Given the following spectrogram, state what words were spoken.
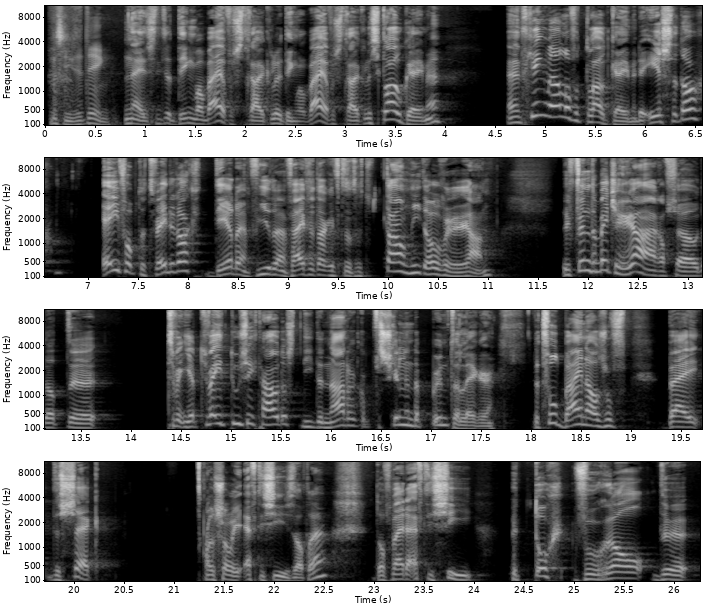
Dat is niet het ding. nee, het is niet het ding waar wij over struikelen. Het ding waar wij over struikelen is cloud gamen. En het ging wel over cloud gamen. De eerste dag, even op de tweede dag, derde en vierde en vijfde dag heeft het er totaal niet over gegaan. Dus ik vind het een beetje raar of zo dat. eh, twee, je hebt twee toezichthouders die de nadruk op verschillende punten leggen. Het voelt bijna alsof bij de SEC. Oh, sorry, FTC is dat, hè? Of bij de FTC het toch vooral de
